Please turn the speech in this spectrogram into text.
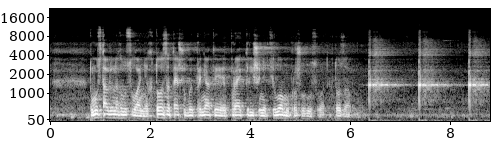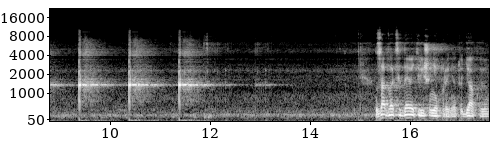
Тому ставлю на голосування. Хто за те, щоб прийняти проект рішення в цілому, прошу голосувати. Хто за? За 29 рішення прийнято. Дякую.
